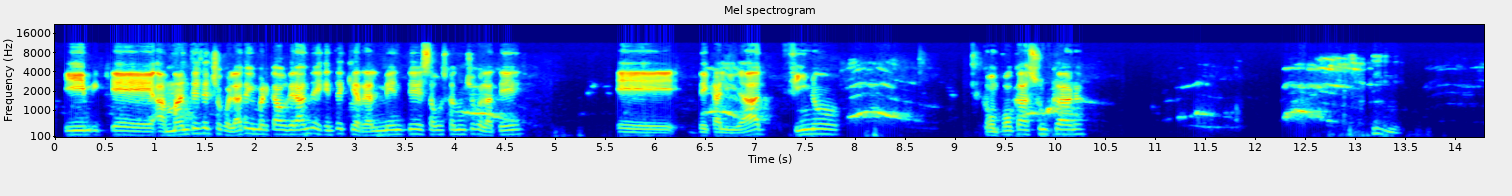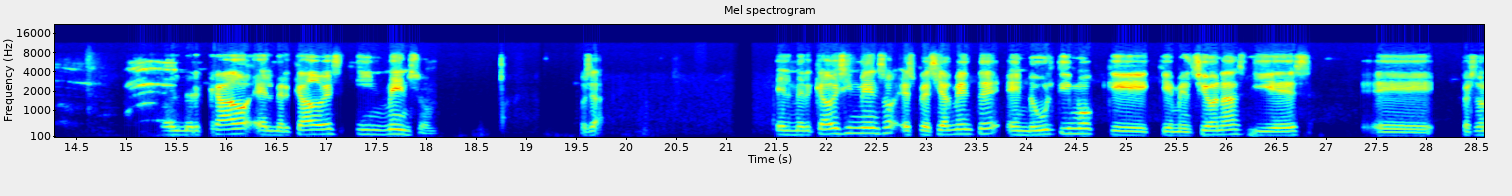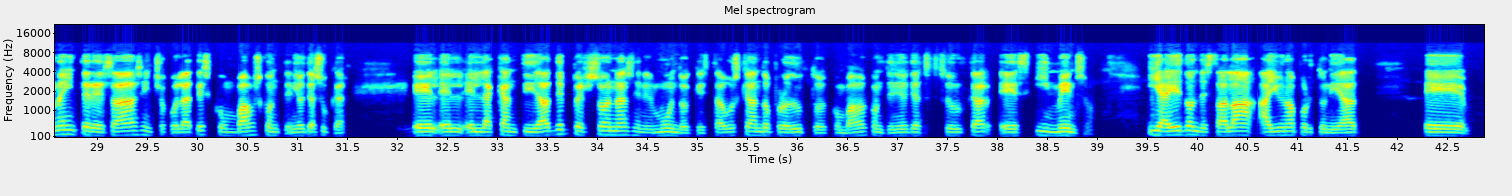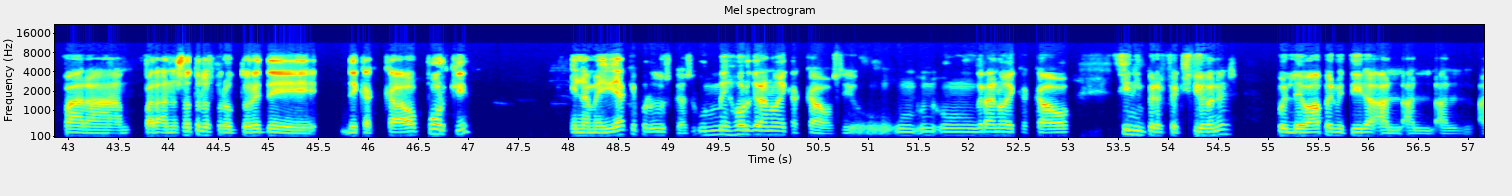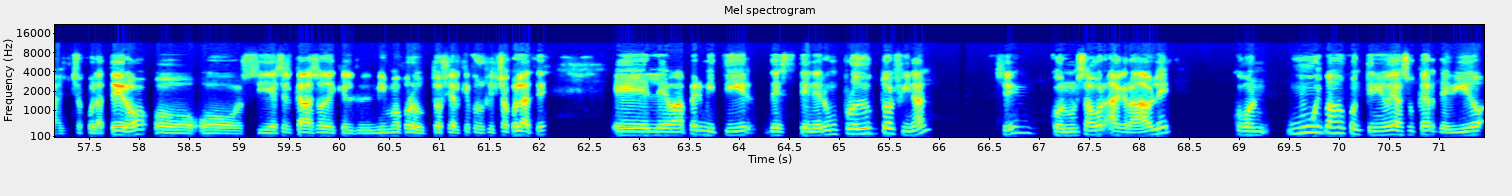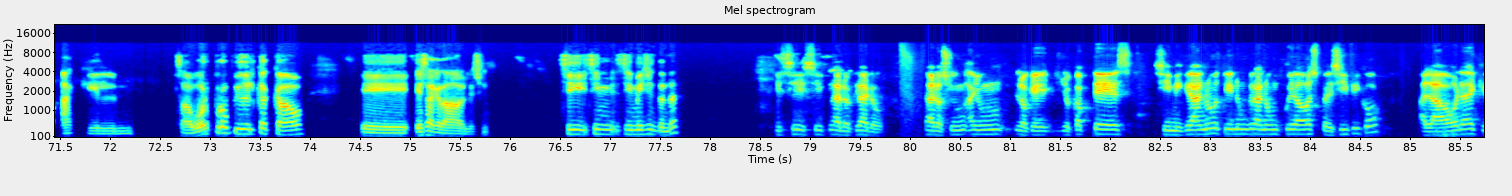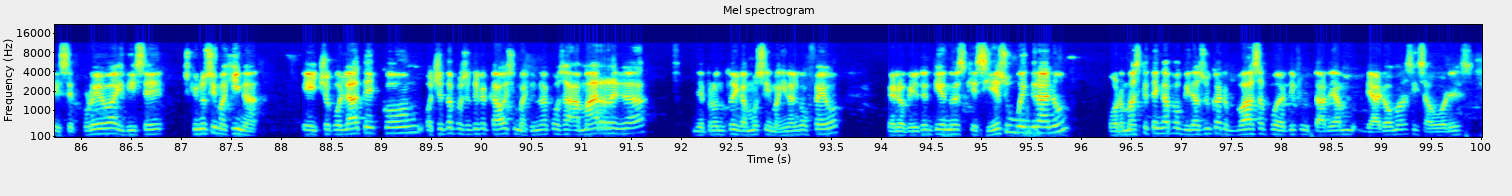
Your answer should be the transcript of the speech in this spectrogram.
y, eh, amantes del chocolate, hay un mercado grande de gente que realmente está buscando un chocolate eh, de calidad, fino, con poca azúcar. El mercado, el mercado es inmenso. O sea, el mercado es inmenso, especialmente en lo último que, que mencionas y es eh, personas interesadas en chocolates con bajos contenidos de azúcar. la cantidad de personas en el mundo que está buscando productos con bajos contenidos de azúcar es inmenso. Y ahí es donde está la, hay una oportunidad eh, para, para, nosotros los productores de, de, cacao porque en la medida que produzcas un mejor grano de cacao, un, grano de cacao sin imperfecciones, pues le va a permitir al, chocolatero, o, si es el caso de que el mismo productor sea el que produce el chocolate, eh, le va a permitir tener un producto al final, ¿sí? Con un sabor agradable, con muy bajo contenido de azúcar debido a que el sabor propio del cacao eh, es agradable, ¿sí? ¿Sí, sí, sí me hice entender? Sí, sí, sí, claro, claro. Claro, si hay un, lo que yo capté es, si mi grano tiene un grano, un cuidado específico, a la hora de que se prueba y dice, es que uno se imagina eh, chocolate con 80% de cacao y se imagina una cosa amarga, de pronto, digamos, se imagina algo feo, pero lo que yo te entiendo es que si es un buen grano, por más que tenga poquita azúcar, vas a poder disfrutar de, aromas y sabores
